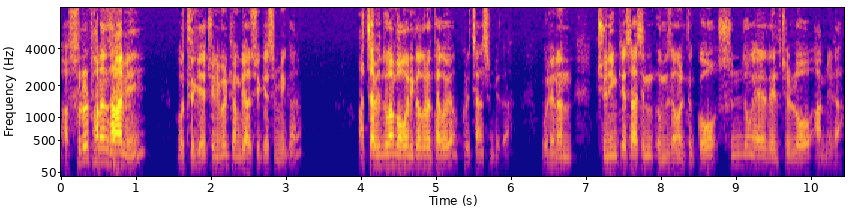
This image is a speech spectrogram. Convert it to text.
아, 술을 파는 사람이 어떻게 주님을 경배할 수 있겠습니까? 어차피 누가 먹으니까 그렇다고요? 그렇지 않습니다. 우리는 주님께서 하시는 음성을 듣고 순종해야 될 줄로 압니다.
